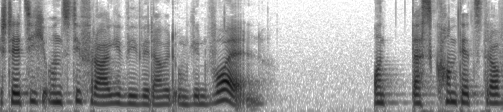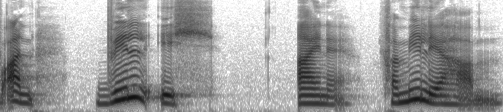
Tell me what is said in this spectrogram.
stellt sich uns die Frage, wie wir damit umgehen wollen. Und das kommt jetzt darauf an, will ich eine Familie haben,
